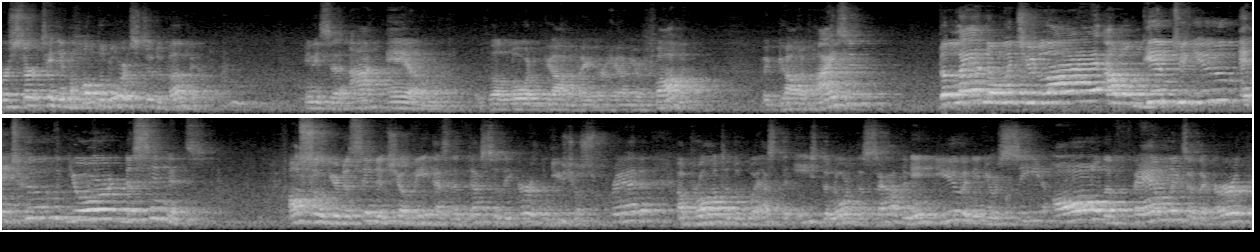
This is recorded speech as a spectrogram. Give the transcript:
Verse 13, and behold, the Lord stood above him. And he said, I am the Lord God of Abraham, your father the God of Isaac. The land on which you lie, I will give to you and to your descendants. Also, your descendants shall be as the dust of the earth, and you shall spread abroad to the west, the east, the north, the south, and in you and in your seed all the families of the earth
